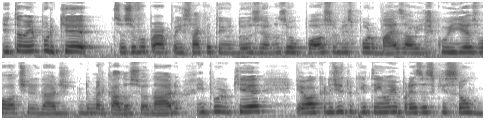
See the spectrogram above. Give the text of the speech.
E também porque, se você for para pensar que eu tenho 12 anos, eu posso me expor mais ao risco e às volatilidades do mercado acionário. E porque eu acredito que tenham empresas que são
